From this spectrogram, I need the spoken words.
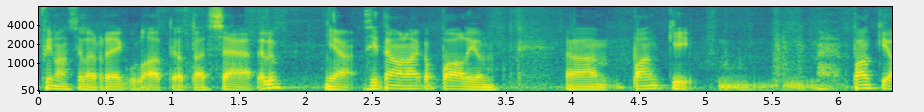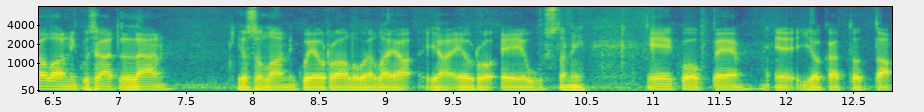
finanssialan regulaatio tai säätely. Ja sitä on aika paljon. Pankki, pankkialaa niin säädellään, jos ollaan niin kuin euroalueella ja, ja euro EUssa, niin EKP, e, joka tota,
